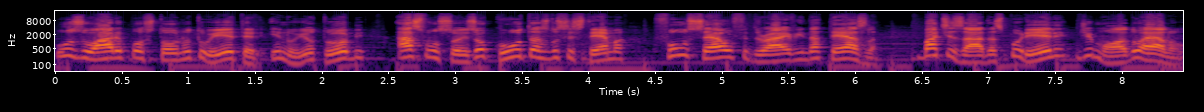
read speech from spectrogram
o usuário postou no Twitter e no YouTube as funções ocultas do sistema Full Self Driving da Tesla, batizadas por ele de modo Elon.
